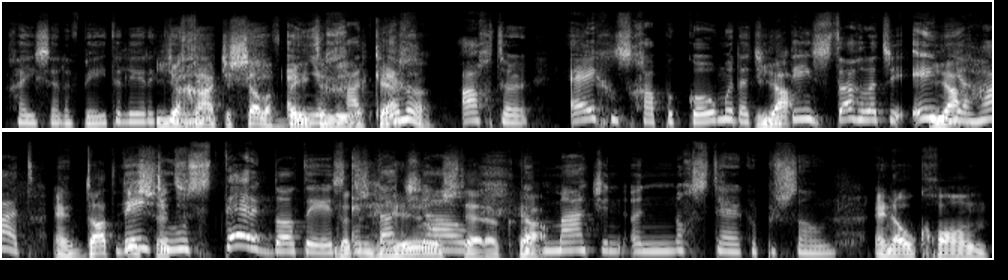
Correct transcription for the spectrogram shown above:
ga je jezelf beter leren je kennen. gaat jezelf en je beter leren gaat kennen. achter eigenschappen komen dat je Ja. meteen zag dat je in Ja. je hart. En dat Weet is je het. hoe sterk dat is? Dat en is dat heel jou, sterk, ja. Dat maakt je een nog sterker persoon. En ook gewoon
